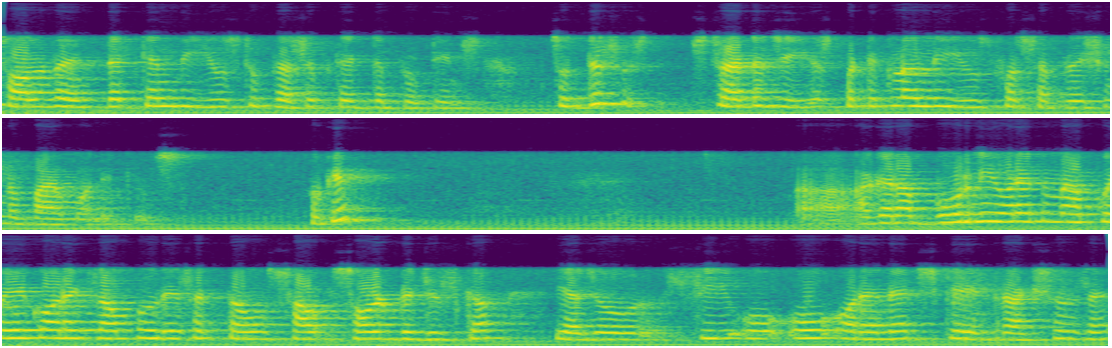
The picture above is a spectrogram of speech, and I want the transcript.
solvent that can be used to precipitate the proteins so this strategy is particularly used for separation of biomolecules okay अगर आप बोर नहीं हो रहे तो मैं आपको एक और एग्जांपल दे सकता हूँ सॉल्ट ब्रिजेस का या जो सी और एन के इंट्रैक्शन हैं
